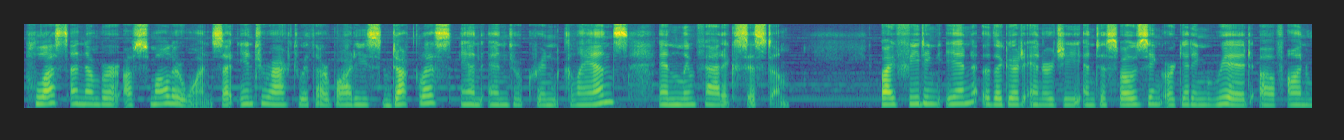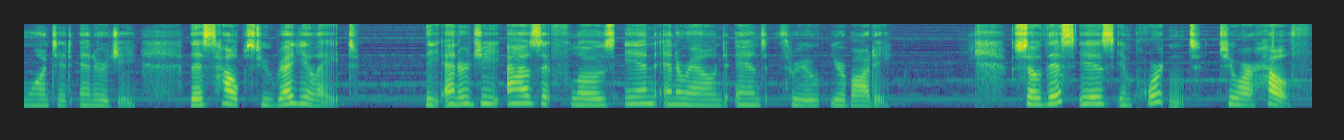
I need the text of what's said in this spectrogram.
plus a number of smaller ones that interact with our body's ductless and endocrine glands and lymphatic system. by feeding in the good energy and disposing or getting rid of unwanted energy. This helps to regulate the energy as it flows in and around and through your body. So, this is important to our health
